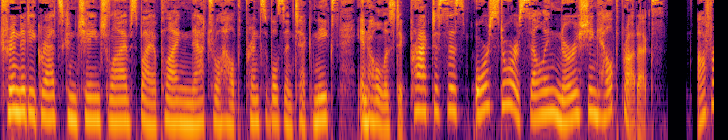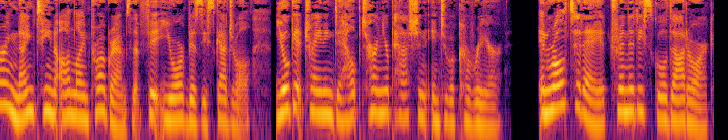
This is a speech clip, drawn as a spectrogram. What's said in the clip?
Trinity grads can change lives by applying natural health principles and techniques in holistic practices or stores selling nourishing health products. Offering 19 online programs that fit your busy schedule, you'll get training to help turn your passion into a career. Enroll today at trinityschool.org.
